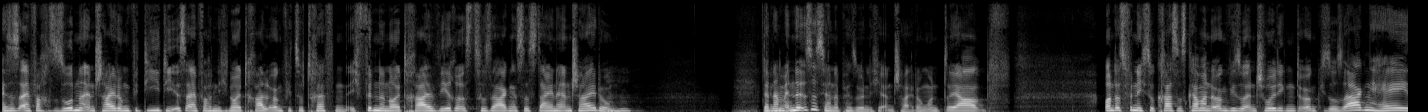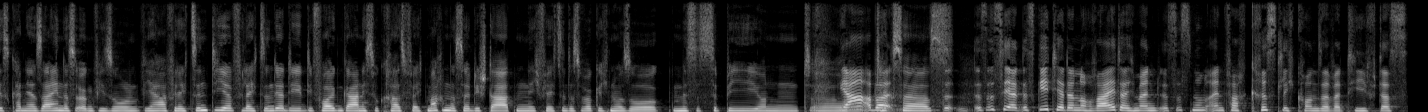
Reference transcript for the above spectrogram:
es ist einfach so eine Entscheidung wie die, die ist einfach nicht neutral irgendwie zu treffen. Ich finde, neutral wäre es zu sagen, es ist deine Entscheidung. Mhm. Denn genau. am Ende ist es ja eine persönliche Entscheidung. Und ja, pff, und das finde ich so krass. Das kann man irgendwie so entschuldigend irgendwie so sagen. Hey, es kann ja sein, dass irgendwie so, ja, vielleicht sind die ja, vielleicht sind ja die, die Folgen gar nicht so krass. Vielleicht machen das ja die Staaten nicht. Vielleicht sind das wirklich nur so Mississippi und äh, ja, aber Texas. Es ist ja, das geht ja dann noch weiter. Ich meine, es ist nun einfach christlich konservativ, dass,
